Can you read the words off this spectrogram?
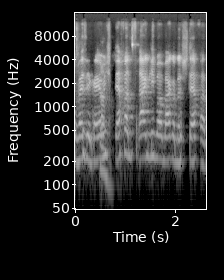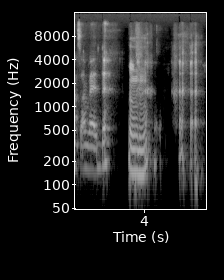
Ich weiß ja gar nicht, ob ich Stefans Fragen lieber mag oder Stefans am Ende. Mhm.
